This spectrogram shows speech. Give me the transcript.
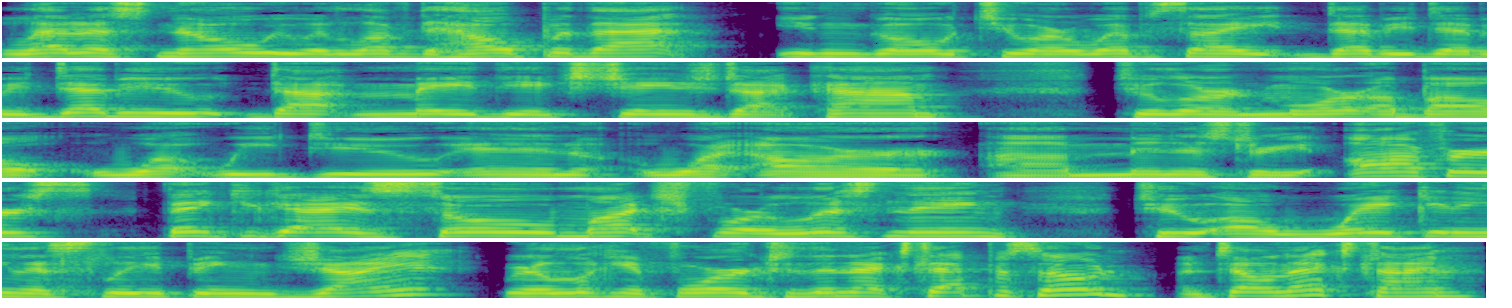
let us know. We would love to help with that. You can go to our website, www.madetheexchange.com, to learn more about what we do and what our uh, ministry offers. Thank you guys so much for listening to Awakening the Sleeping Giant. We're looking forward to the next episode. Until next time,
